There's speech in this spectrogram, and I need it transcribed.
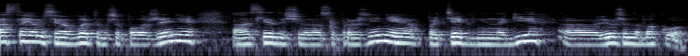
Остаемся в этом же положении. А следующее у нас упражнение подтягивание ноги а, лежа на боку.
